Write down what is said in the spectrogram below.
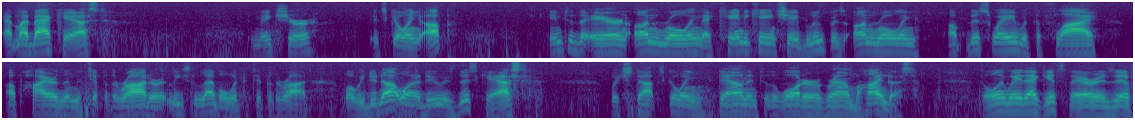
at my back cast to make sure it's going up into the air and unrolling. That candy cane shaped loop is unrolling up this way with the fly up higher than the tip of the rod or at least level with the tip of the rod. What we do not want to do is this cast which stops going down into the water or ground behind us. The only way that gets there is if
